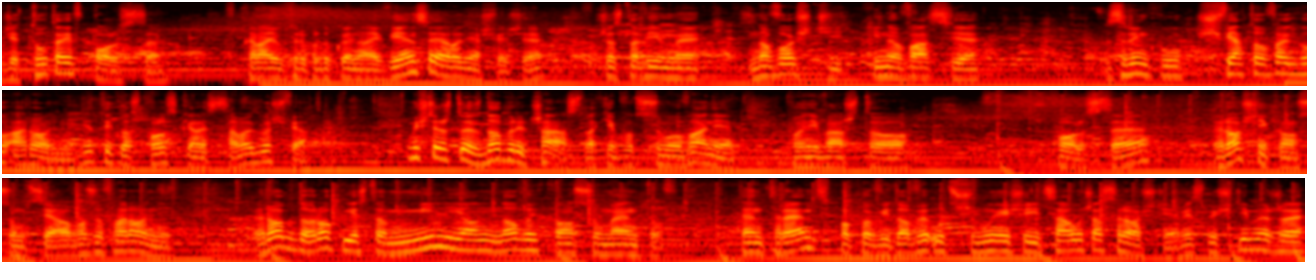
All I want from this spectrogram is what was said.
gdzie tutaj w Polsce, w kraju, który produkuje najwięcej Aronia w świecie, przedstawimy nowości, innowacje z rynku światowego Aronii, nie tylko z Polski, ale z całego świata. Myślę, że to jest dobry czas na takie podsumowanie, ponieważ to w Polsce rośnie konsumpcja owoców aronii. Rok do roku jest to milion nowych konsumentów. Ten trend pokowidowy utrzymuje się i cały czas rośnie, więc myślimy, że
